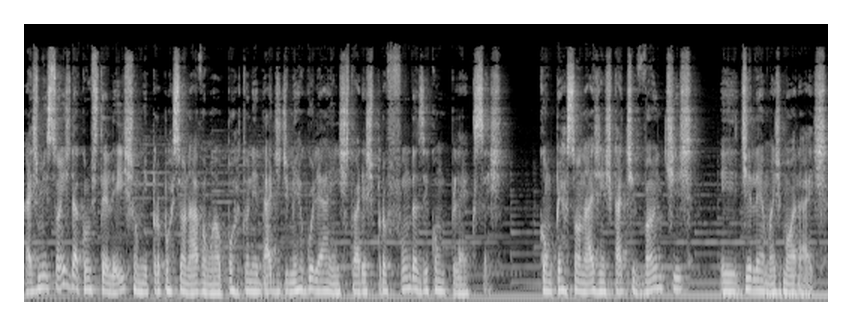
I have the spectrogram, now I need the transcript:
As missões da Constellation me proporcionavam a oportunidade de mergulhar em histórias profundas e complexas com personagens cativantes e dilemas morais.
